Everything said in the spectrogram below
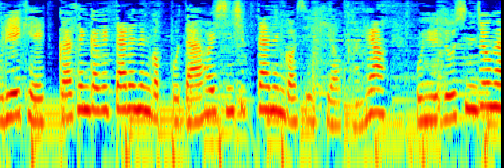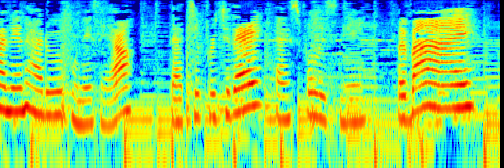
우리의 계획과 생각을 따르는 것보다 훨씬 쉽다는 것을 기억하며 오늘도 순종하는 하루 보내세요. That's it for today. Thanks for listening. Bye bye.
